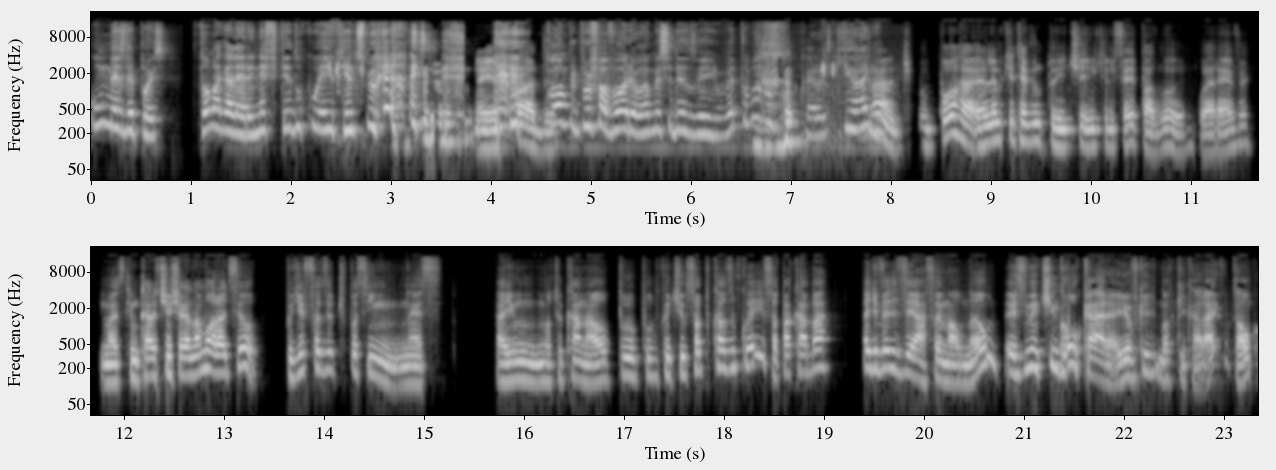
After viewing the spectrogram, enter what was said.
Um mês depois. Toma, galera, NFT do coelho, 500 mil reais. Aí é foda. Compre, por favor, eu amo esse desenho. Vai tomar no cu, cara. Que raiva. Não, tipo, porra, eu lembro que teve um tweet aí que ele fez, pagou, whatever, mas que um cara tinha chegado na moral e disse, ô, podia fazer, tipo assim, né, aí um outro canal pro público antigo só por causa do coelho, só pra acabar. Aí de vez de dizer, ah, foi mal, não, eles me xingou o cara. E eu fiquei, mas que caralho, calma.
